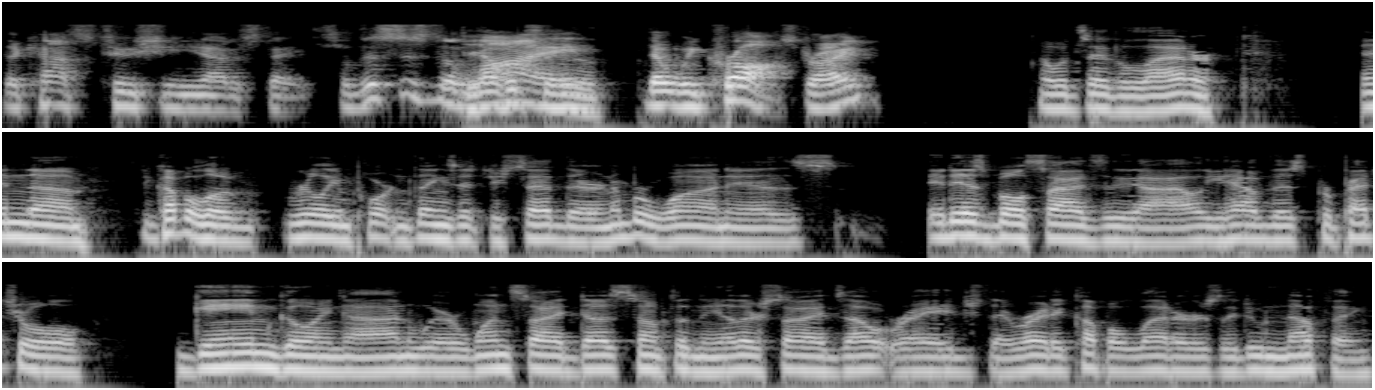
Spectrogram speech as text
the Constitution of the United States. So this is the yeah, line that we crossed, right? I would say the latter. And um, a couple of really important things that you said there. Number one is it is both sides of the aisle. You have this perpetual game going on where one side does something, the other side's outraged. They write a couple letters, they do nothing.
